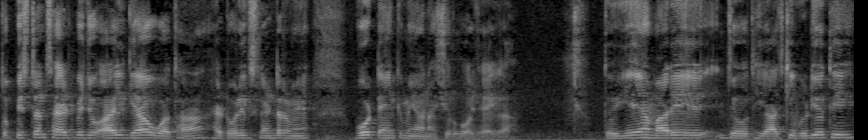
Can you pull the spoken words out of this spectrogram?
تو پسٹن سائڈ پہ جو آئل گیا ہوا تھا ہیڈرولک سلنڈر میں وہ ٹینک میں آنا شروع ہو جائے گا۔ تو یہ ہماری جو تھی آج کی ویڈیو تھی،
